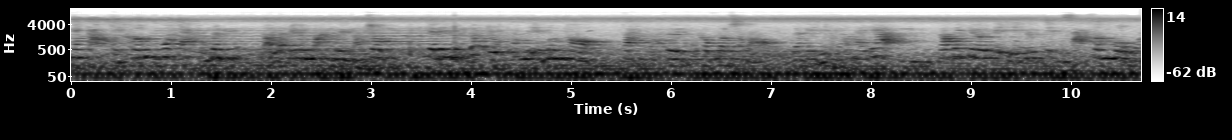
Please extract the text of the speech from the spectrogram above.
ngài cảm thấy hơn vua cha của mình, đó là điều mà người nói rồi. Cho nên được gấp rút tham lễ mừng thọ và qua đời không lâu sau đó là vì lý do này ạ và bây giờ để biết được chính xác phần mộ của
